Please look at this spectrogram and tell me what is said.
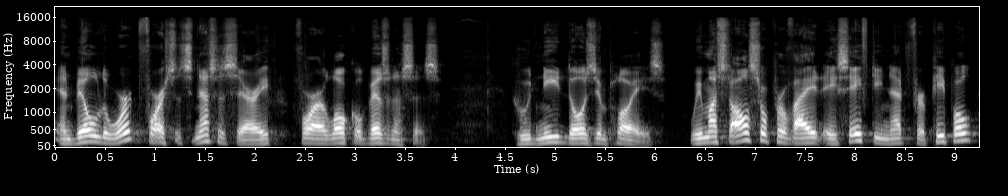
and build the workforce that's necessary for our local businesses who need those employees. We must also provide a safety net for people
